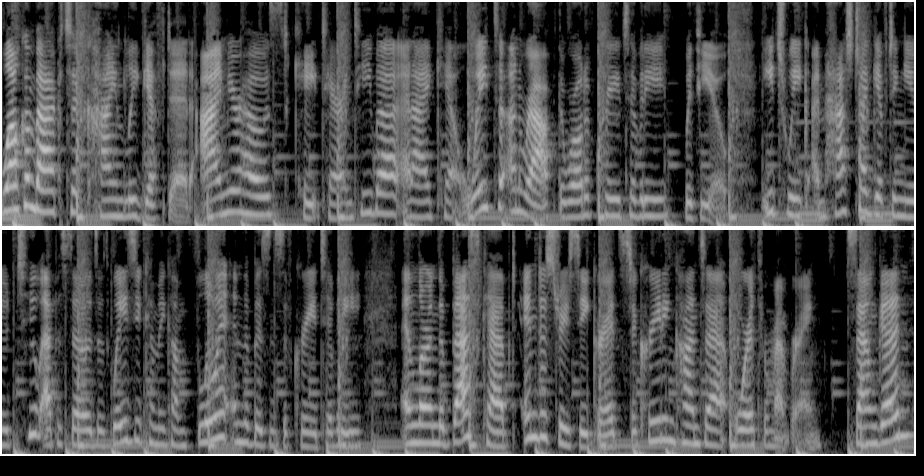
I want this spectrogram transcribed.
Welcome back to Kindly Gifted. I'm your host, Kate Terentieva, and I can't wait to unwrap the world of creativity with you. Each week, I'm hashtag gifting you two episodes with ways you can become fluent in the business of creativity and learn the best kept industry secrets to creating content worth remembering. Sound good?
